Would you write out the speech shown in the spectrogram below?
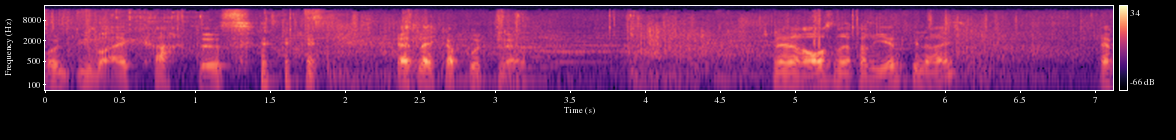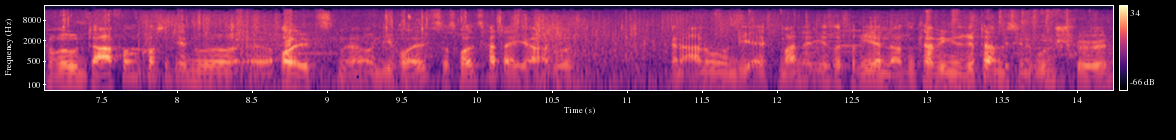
Und überall kracht es. er ist gleich kaputt, ne? Schnell raus und reparieren vielleicht. Reparatur davon kostet ja nur äh, Holz, ne? Und die Holz, das Holz hat er ja. Also, keine Ahnung, die elf Mann hätte ich es reparieren lassen. Klar, wegen Ritter ein bisschen unschön.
